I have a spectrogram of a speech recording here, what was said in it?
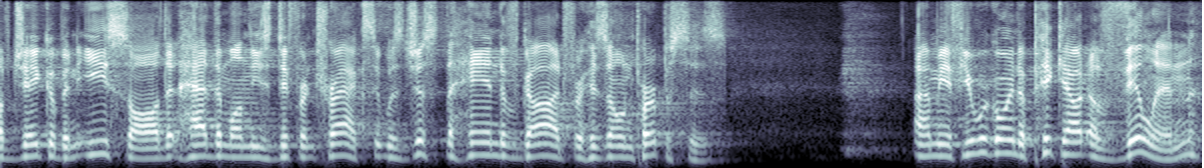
of Jacob and Esau that had them on these different tracks. It was just the hand of God for his own purposes. I mean, if you were going to pick out a villain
